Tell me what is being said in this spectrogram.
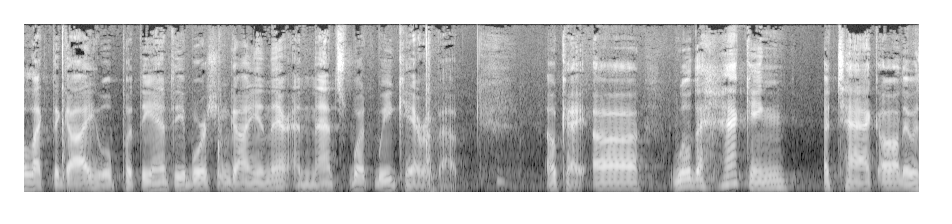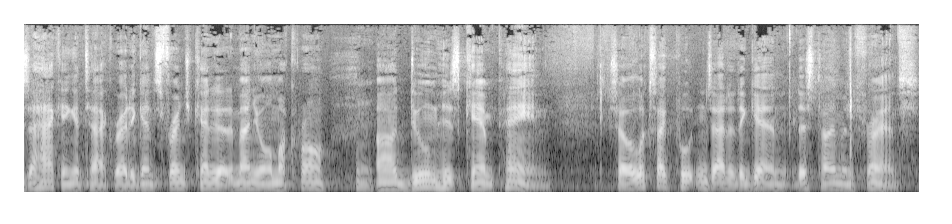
Elect the guy who will put the anti-abortion guy in there, and that's what we care about. Okay. Uh, will the hacking attack? Oh, there was a hacking attack, right, against French candidate Emmanuel Macron, uh, doom his campaign. So it looks like Putin's at it again, this time in France.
